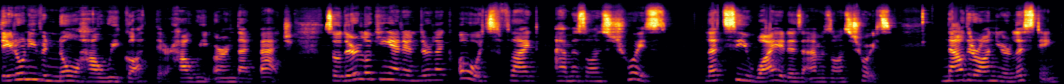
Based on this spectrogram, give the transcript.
they don't even know how we got there, how we earned that badge. So they're looking at it and they're like, oh, it's flagged Amazon's choice. Let's see why it is Amazon's choice. Now they're on your listing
